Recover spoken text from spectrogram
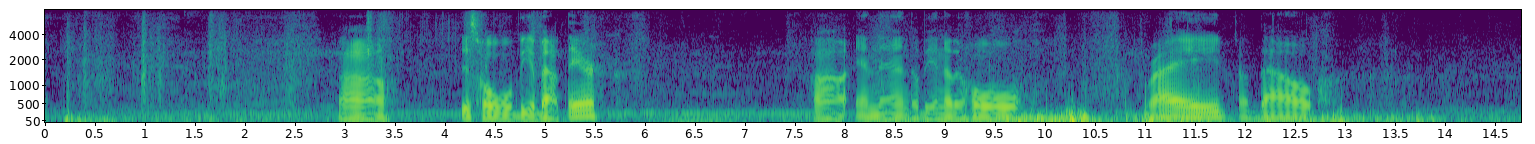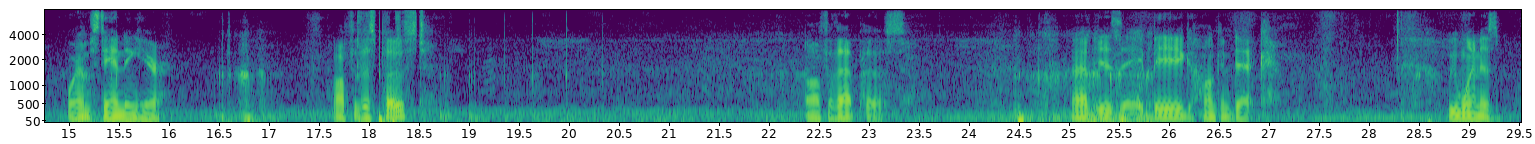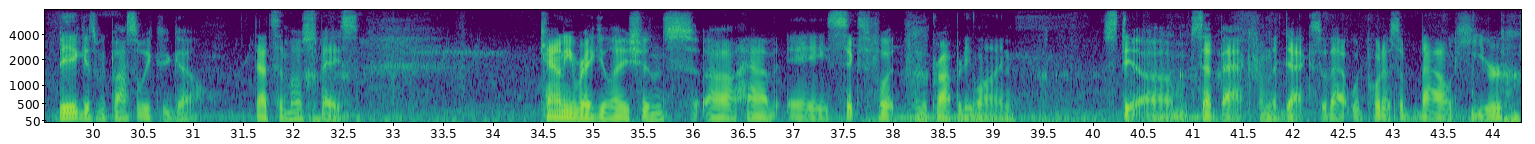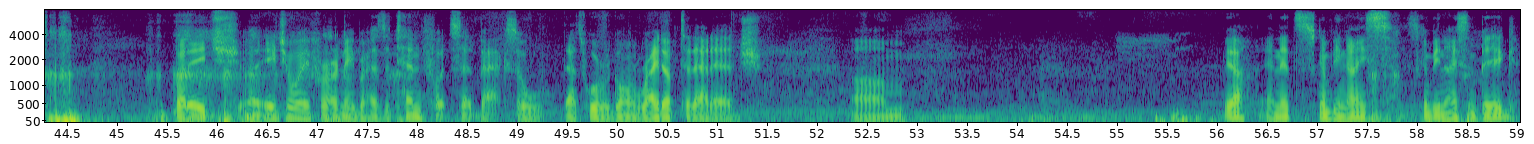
Uh, this hole will be about there. Uh, and then there'll be another hole right about where I'm standing here. Off of this post. Off of that post. That is a big honkin' deck. We went as big as we possibly could go. That's the most space. County regulations uh, have a six foot from the property line sti- um, from the deck, so that would put us about here. But H uh, HOA for our neighbor has a 10 foot setback, so that's where we're going right up to that edge. Um, yeah, and it's gonna be nice. It's gonna be nice and big,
